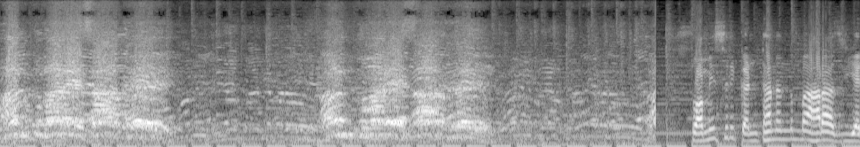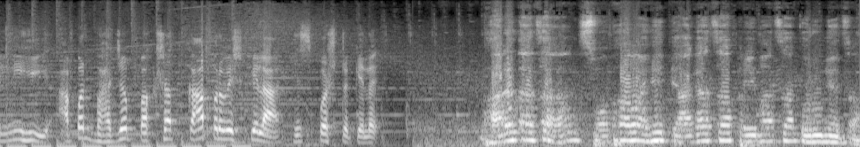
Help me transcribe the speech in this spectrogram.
हम तुम्हारे साथ हैं। स्वामी श्री कंठानंद महाराज यांनीही आपण भाजप पक्षात का प्रवेश केला हे स्पष्ट केलंय. भारताचा स्वभाव आहे त्यागाचा प्रेमाचा करुणेचा.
